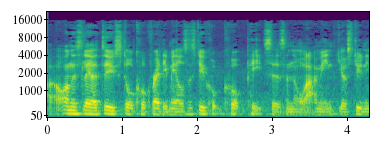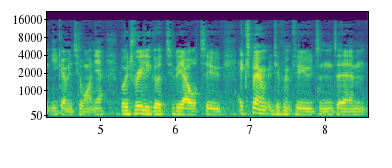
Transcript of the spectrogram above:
honestly, I do still cook ready meals. I do cook, cook pizzas and all that. I mean, you're a student, you're going to, aren't you? But it's really good to be able to experiment with different foods and um,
